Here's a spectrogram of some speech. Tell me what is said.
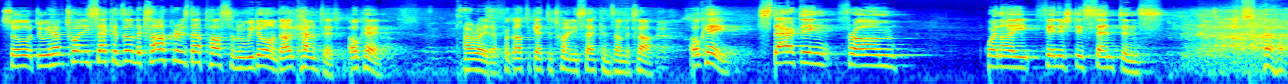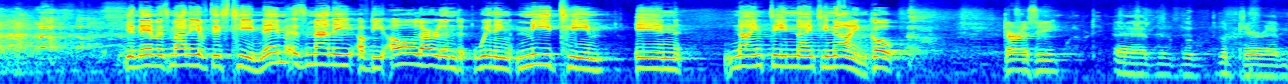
So do we have 20 seconds on the clock, or is that possible? We don't. I'll count it. Okay. All right. I forgot to get the 20 seconds on the clock. Okay. Starting from when I finish this sentence. you name as many of this team. Name as many of the All Ireland winning Mead team in 1999. Go. Geraghty, uh, the, the good player, um,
